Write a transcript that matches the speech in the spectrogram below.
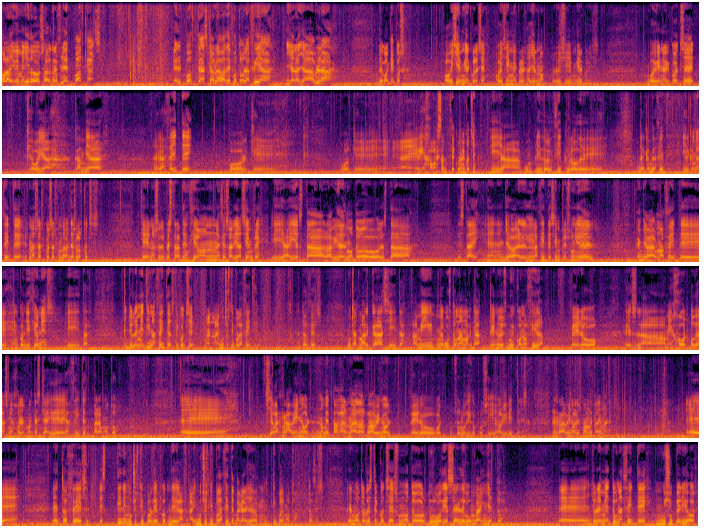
Hola y bienvenidos al Reflex Podcast. El podcast que hablaba de fotografía y ahora ya habla de cualquier cosa. Hoy sí es miércoles, ¿eh? Hoy sí es miércoles, ayer no, pero hoy sí es miércoles. Voy en el coche que voy a cambiar el aceite porque porque he viajado bastante con el coche y ya ha cumplido el ciclo de, del cambio de aceite. Y el cambio de aceite es una de esas cosas fundamentales en los coches, que no se le presta la atención necesaria siempre y ahí está la vida del motor, está, está ahí, en el llevar el aceite siempre en su nivel, en llevar un aceite en condiciones y tal. Yo le metí un aceite a este coche, bueno, hay muchos tipos de aceite, entonces muchas marcas y tal. A mí me gusta una marca que no es muy conocida, pero es la mejor o de las mejores marcas que hay de aceites para motor. Eh, se llama Ravenol. No me paga nada Ravenol, pero bueno, pues yo lo digo por si a alguien le interesa. Ravenol es una marca alemana. Eh, entonces tiene muchos tipos de, hay muchos tipos de aceite para cada tipo de motor. Entonces el motor de este coche es un motor turbo diésel de bomba inyector. Eh, yo le meto un aceite muy superior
